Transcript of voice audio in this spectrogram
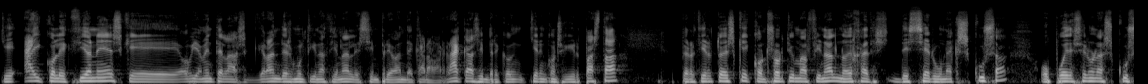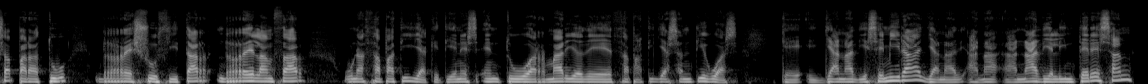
que hay colecciones que obviamente las grandes multinacionales siempre van de cara a barracas, siempre quieren conseguir pasta, pero cierto es que Consortium al final no deja de ser una excusa o puede ser una excusa para tú resucitar, relanzar una zapatilla que tienes en tu armario de zapatillas antiguas que ya nadie se mira, ya a, nadie le interesan,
